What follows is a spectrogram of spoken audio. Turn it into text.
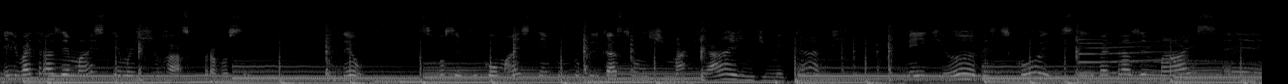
ele vai trazer mais temas de churrasco para você, entendeu? Se você ficou mais tempo em publicações de maquiagem, de make-up, make-up, essas coisas, ele vai trazer mais é,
